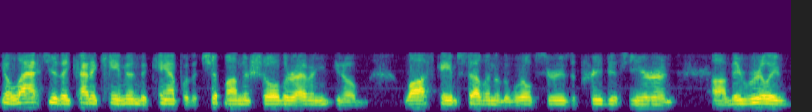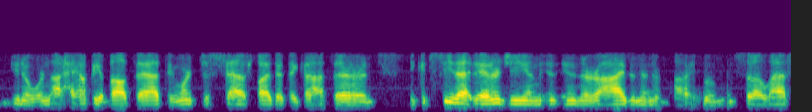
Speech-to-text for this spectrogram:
You know, last year they kind of came into camp with a chip on their shoulder, having you know lost Game Seven of the World Series the previous year, and um, they really, you know, were not happy about that. They weren't just satisfied that they got there, and you could see that energy in, in, in their eyes and in their body movements uh, last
